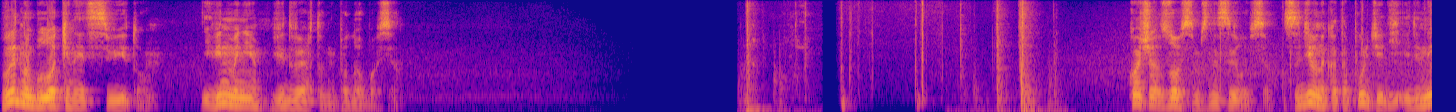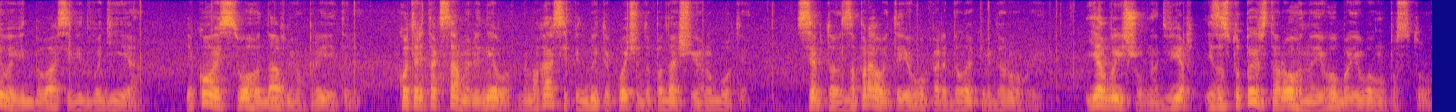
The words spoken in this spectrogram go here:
Видно було кінець світу, і він мені відверто не подобався. Коча зовсім знесилився. Сидів на катапульті і ліниво відбивався від водія, якогось свого давнього приятеля, котрий так само ліниво намагався підбити кочу до подальшої роботи, себто заправити його перед далекою дорогою. Я вийшов на двір і заступив старого на його бойовому посту.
